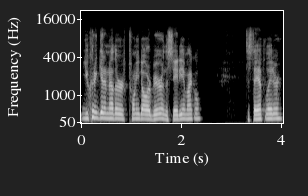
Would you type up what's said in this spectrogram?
you couldn't get another $20 beer in the stadium, Michael, to stay up later?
